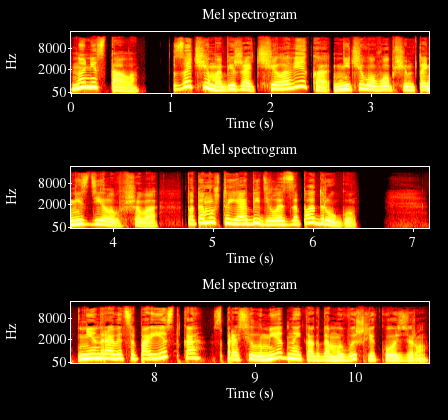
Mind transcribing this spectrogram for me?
но не стало. «Зачем обижать человека, ничего, в общем-то, не сделавшего, потому что я обиделась за подругу?» «Не нравится поездка?» — спросил Медный, когда мы вышли к озеру.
